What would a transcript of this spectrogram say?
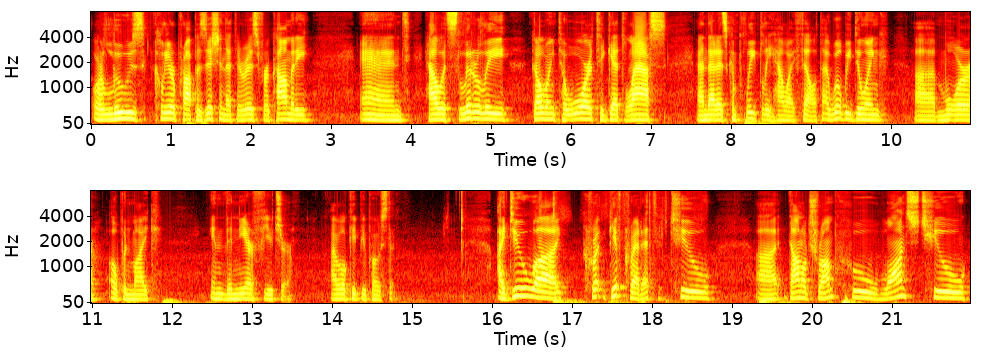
or lose clear proposition that there is for comedy, and how it's literally going to war to get laughs and that is completely how I felt. I will be doing uh, more open mic in the near future. I will keep you posted. I do uh, cr- give credit to uh, Donald Trump, who wants to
